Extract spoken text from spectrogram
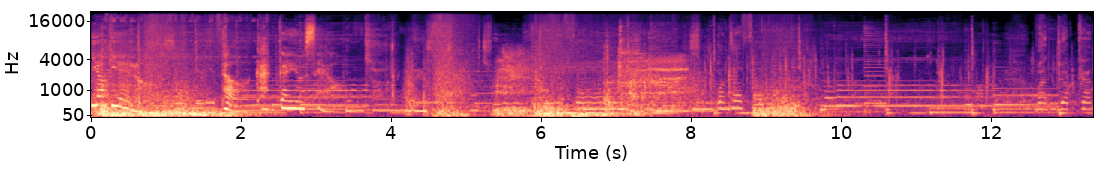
여기에요. 더 가까이 오세요. 완벽한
